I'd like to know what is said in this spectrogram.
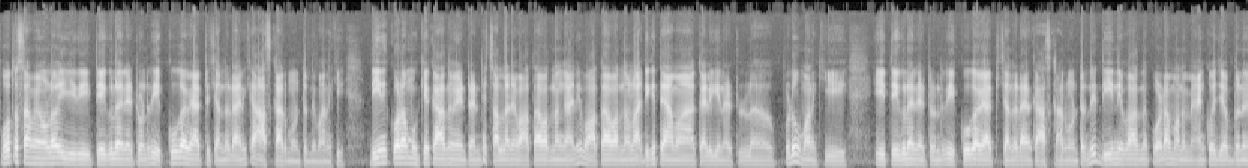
పూత సమయంలో ఇది తెగులు అనేటువంటిది ఎక్కువగా వ్యాప్తి చెందడానికి ఆస్కారం ఉంటుంది మనకి. దీనికి కూడా ముఖ్య కారణం ఏంటంటే చల్లని వాతావరణం కానీ కానీ వాతావరణంలో అధిక తేమ కలిగినప్పుడు మనకి ఈ తెగులు అనేటువంటిది ఎక్కువగా వ్యాప్తి చెందడానికి ఆస్కారం ఉంటుంది. దీని నివారణ కూడా మనం మ్యాంకో జబ్బుని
